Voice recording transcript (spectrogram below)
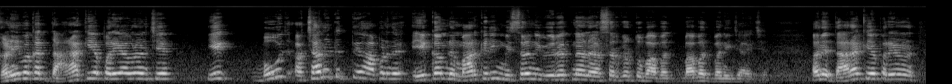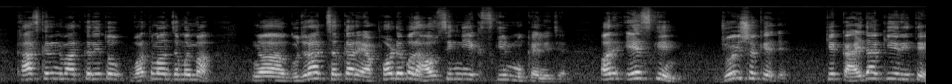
ઘણી વખત ધારાકીય પર્યાવરણ છે, એ બહુ જ અચાનક જ તે આપણને એકમને માર્કેટિંગ મિશ્રની વ્યૂહરચનાને અસર કરતું બાબત બાબત બની જાય છે. અને ધારાકીય પર્યાવરણ, ખાસ કરીને વાત કરીએ તો વર્તમાન સમયમાં ગુજરાત સરકારે એફોર્ડેબલ હાઉસિંગની એક સ્કીમ મૂકેલી છે. અને એ સ્કીમ જોઈ શકે છે કે કાયદાકીય રીતે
